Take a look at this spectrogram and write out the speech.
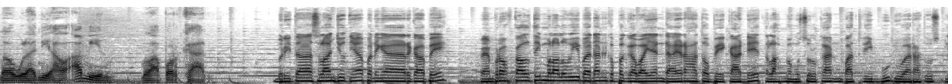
Maulani Al-Amin melaporkan. Berita selanjutnya pendengar KP, Pemprov Kaltim melalui Badan Kepegawaian Daerah atau BKD telah mengusulkan 4.286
